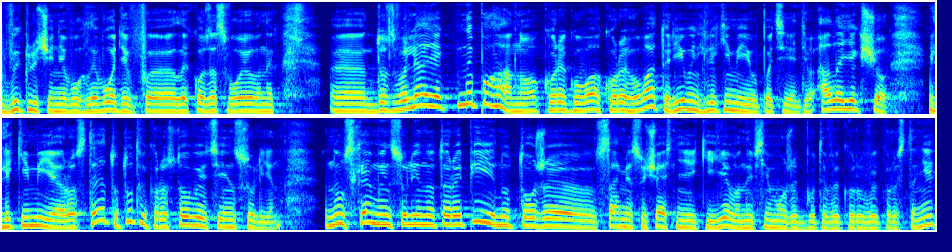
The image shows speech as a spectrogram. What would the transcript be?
виключення вуглеводів е, легкозасвоюваних, е, дозволяє непогано коригувати рівень глікемії у пацієнтів. Але якщо глікемія росте, то тут використовується інсулін. Ну, схеми інсулінотерапії, ну теж самі сучасні, які є, вони всі можуть бути використані.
